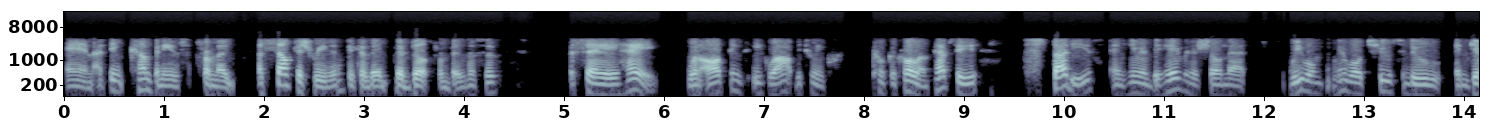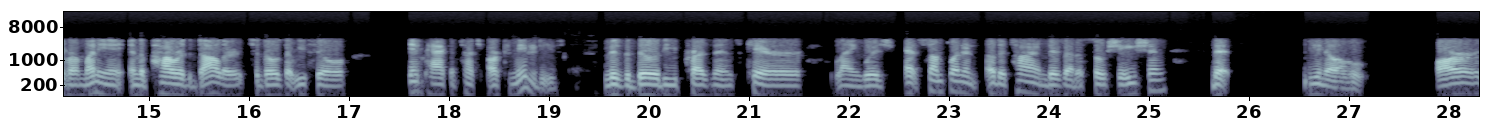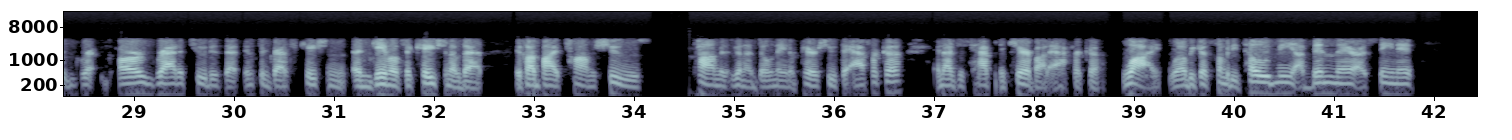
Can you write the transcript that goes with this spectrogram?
And I think companies, from a, a selfish reason, because they they're built for businesses, say, hey, when all things equal out between Coca-Cola and Pepsi, studies and human behavior has shown that we will we will choose to do and give our money and the power of the dollar to those that we feel impact and touch our communities. Visibility, presence, care, language. At some point in other time, there's that association that you know our our gratitude is that instant gratification and gamification of that. If I buy Tom shoes, Tom is going to donate a pair of shoes to Africa, and I just happen to care about Africa. Why? Well, because somebody told me, I've been there, I've seen it,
